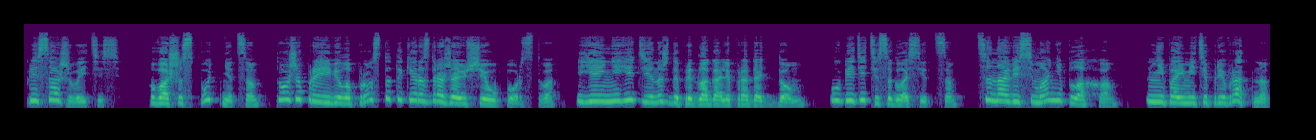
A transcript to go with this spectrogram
«Присаживайтесь. Ваша спутница тоже проявила просто-таки раздражающее упорство. Ей не единожды предлагали продать дом. Убедите согласиться. Цена весьма неплоха. Не поймите превратно,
